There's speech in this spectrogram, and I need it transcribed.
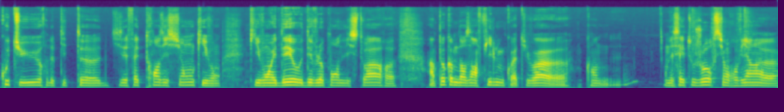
coutures, de, petites, petits effets de transition qui vont, qui vont aider au développement de l'histoire, un peu comme dans un film, quoi, tu vois, on essaye toujours, si on revient,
